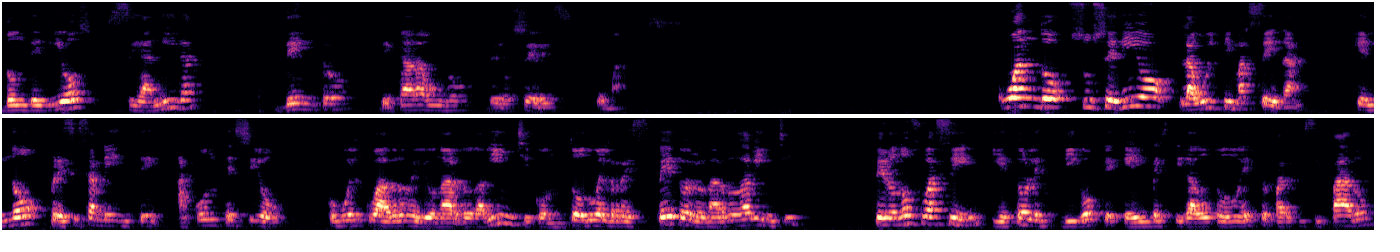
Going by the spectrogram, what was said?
donde Dios se anida dentro de cada uno de los seres humanos. Cuando sucedió la última cena, que no precisamente aconteció como el cuadro de Leonardo da Vinci, con todo el respeto de Leonardo da Vinci, pero no fue así, y esto les digo que he investigado todo esto, he participado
